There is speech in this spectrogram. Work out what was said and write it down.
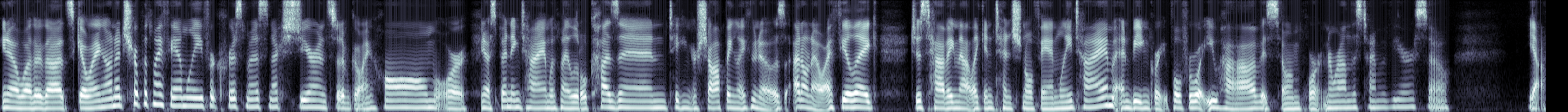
you know, whether that's going on a trip with my family for Christmas next year instead of going home or, you know, spending time with my little cousin, taking her shopping, like who knows? I don't know. I feel like just having that like intentional family time and being grateful for what you have is so important around this time of year. So, yeah.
